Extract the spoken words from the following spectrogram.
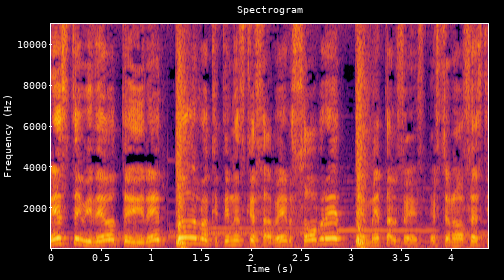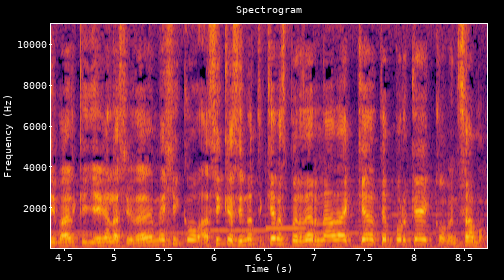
En este video te diré todo lo que tienes que saber sobre The Metal Fest, este nuevo festival que llega a la Ciudad de México, así que si no te quieres perder nada, quédate porque comenzamos.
